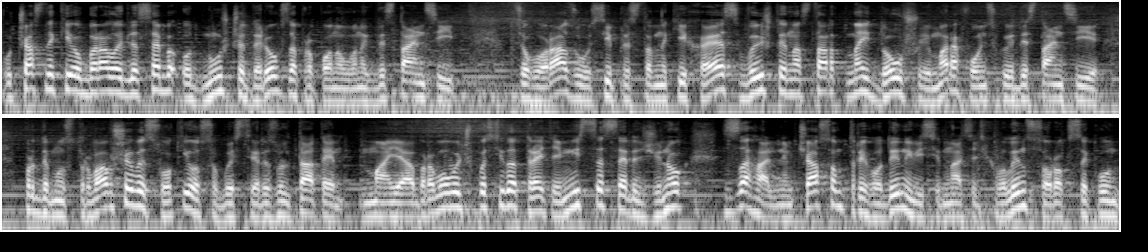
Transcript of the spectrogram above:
Учасники обирали для себе одну з чотирьох запропонованих дистанцій. Цього разу усі представники ХАЕС вийшли на старт найдовшої марафонської дистанції, продемонструвавши високі особисті результати. Майя Абрамович посіла третє місце серед жінок з загальним часом 3 години 18 хвилин 40 секунд.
